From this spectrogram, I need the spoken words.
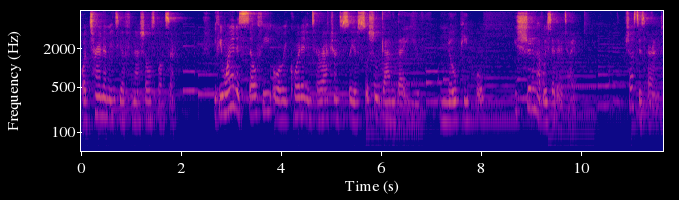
or turn them into your financial sponsor. If you wanted a selfie or recorded interaction to show your social gang that you know people, you shouldn't have wasted their time. Trust is earned.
